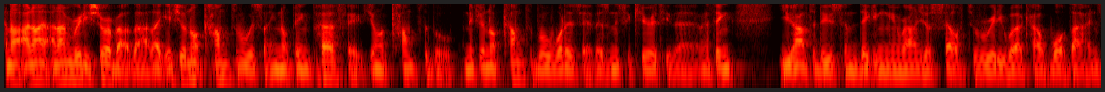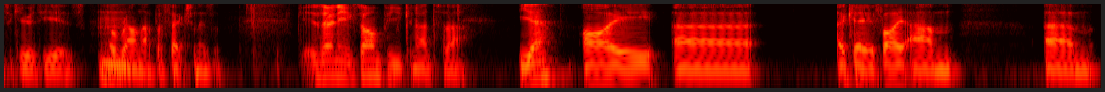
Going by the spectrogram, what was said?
and, I, and, I, and I'm really sure about that. Like if you're not comfortable with something not being perfect, you're not comfortable. And if you're not comfortable, what is it? There's an insecurity there. And I think you have to do some digging around yourself to really work out what that insecurity is around that perfectionism. Is there any example you can add to that? Yeah, I uh, okay. If I am um,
